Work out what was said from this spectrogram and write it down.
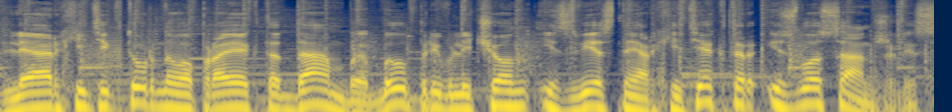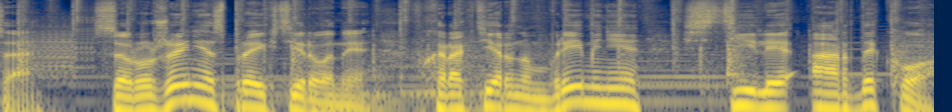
Для архитектурного проекта дамбы был привлечен известный архитектор из Лос-Анджелеса. Сооружения спроектированы в характерном времени стиле ар-деко.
